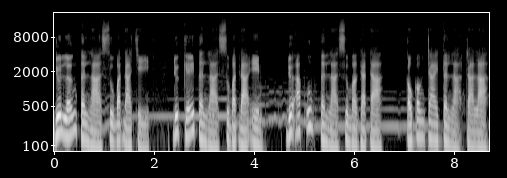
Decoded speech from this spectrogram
Đứa lớn tên là Subhadda chị, đứa kế tên là Subhadda em, đứa áp út tên là Sumagata, cậu con trai tên là Trala.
